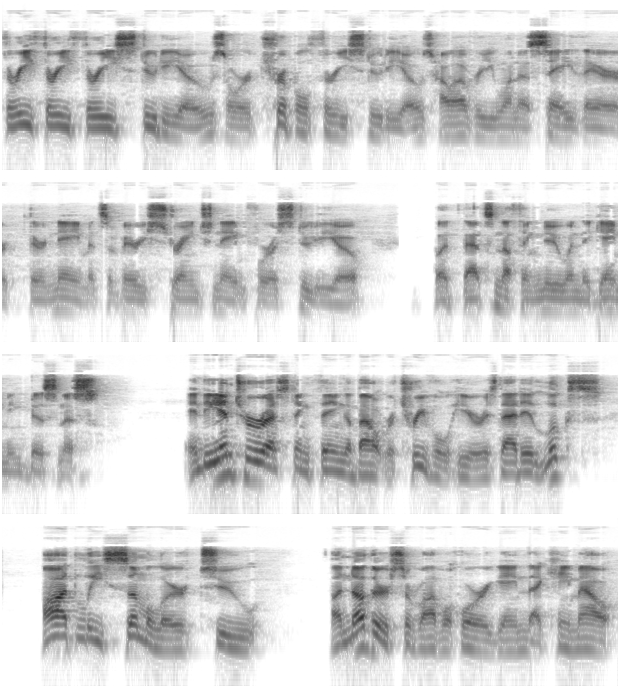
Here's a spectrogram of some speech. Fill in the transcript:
333 Studios or Triple Three Studios, however you want to say their their name. It's a very strange name for a studio, but that's nothing new in the gaming business. And the interesting thing about Retrieval here is that it looks oddly similar to another survival horror game that came out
